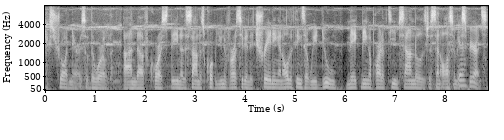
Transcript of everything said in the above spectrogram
extraordinaires of the world. And of course, the you know the Sandals Corporate University and the training and all the things that we do make being a part of Team Sandals just an awesome Yeah. experience.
